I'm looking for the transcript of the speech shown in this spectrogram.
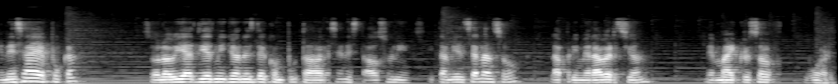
En esa época, solo había 10 millones de computadoras en Estados Unidos y también se lanzó la primera versión de Microsoft Word.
